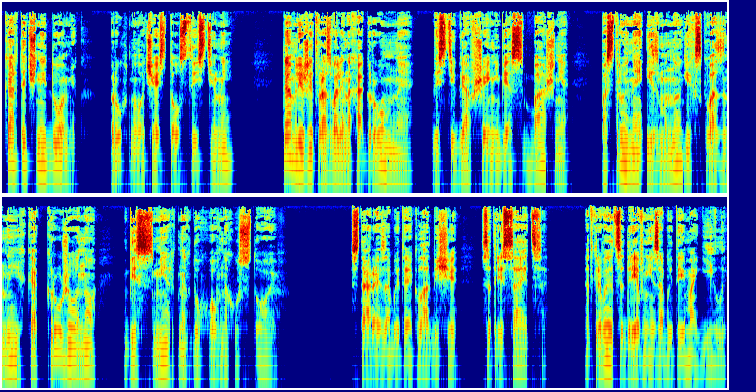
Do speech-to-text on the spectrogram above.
карточный домик. Рухнула часть толстой стены, там лежит в развалинах огромная, достигавшая небес башня, построенная из многих сквозных, как кружево, но бессмертных духовных устоев. Старое забытое кладбище сотрясается, открываются древние забытые могилы,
